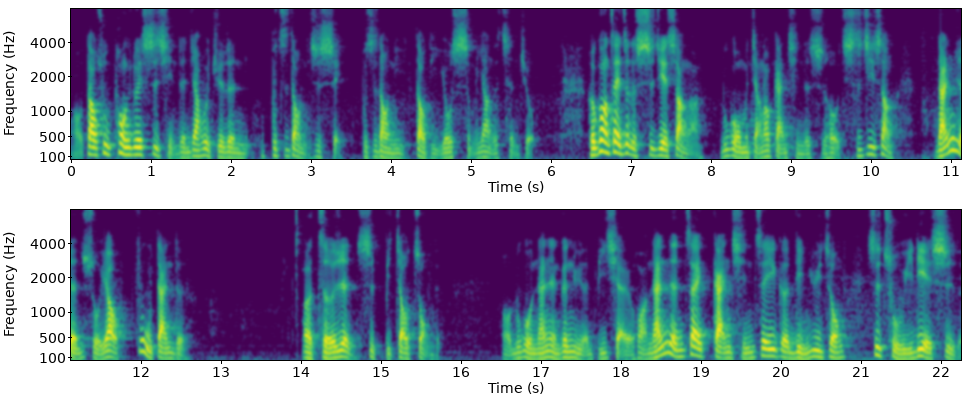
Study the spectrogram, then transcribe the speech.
哦到处碰一堆事情，人家会觉得你不知道你是谁，不知道你到底有什么样的成就。何况在这个世界上啊，如果我们讲到感情的时候，实际上男人所要负担的。呃，责任是比较重的哦。如果男人跟女人比起来的话，男人在感情这一个领域中是处于劣势的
